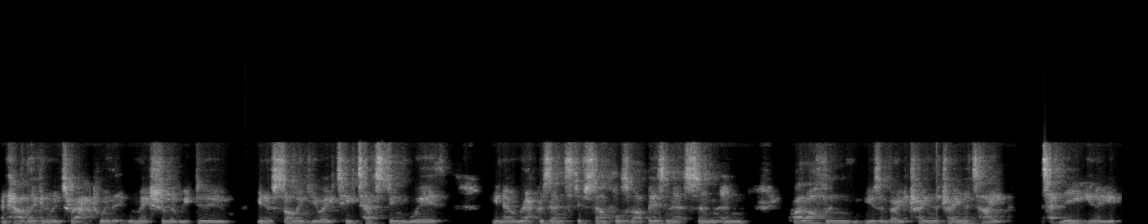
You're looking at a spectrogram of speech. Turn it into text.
and how they're going to interact with it. We make sure that we do you know solid UAT testing with you know representative samples of our business and and quite often a very train the trainer type technique. You know, you,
